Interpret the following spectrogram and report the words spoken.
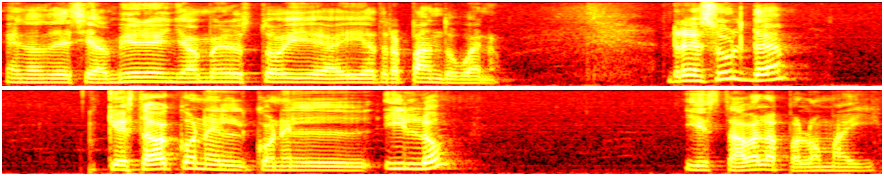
en donde decía, miren, ya me lo estoy ahí atrapando. Bueno, resulta que estaba con el, con el hilo y estaba la paloma ahí.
